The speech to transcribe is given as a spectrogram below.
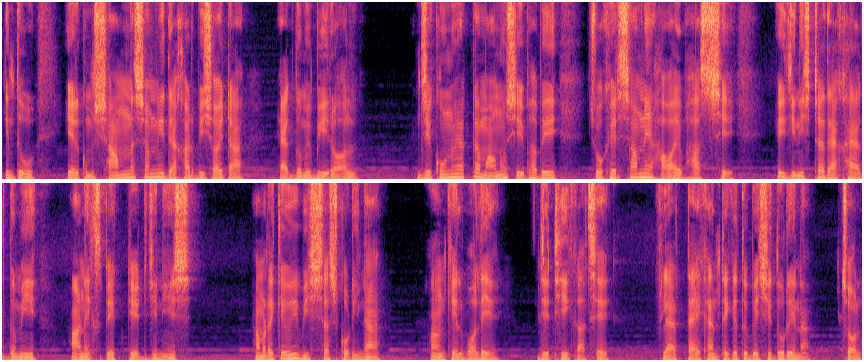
কিন্তু এরকম সামনাসামনি দেখার বিষয়টা একদমই বিরল। যে কোনো একটা মানুষ এভাবে চোখের সামনে হাওয়ায় ভাসছে, এই জিনিসটা দেখা একদমই আনএক্সপেক্টেড জিনিস। আমরা কেউই বিশ্বাস করি না। আঙ্কেল বলে যে, ঠিক আছে, ফ্ল্যাটটা এখান থেকে তো বেশি দূরে না। চল,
